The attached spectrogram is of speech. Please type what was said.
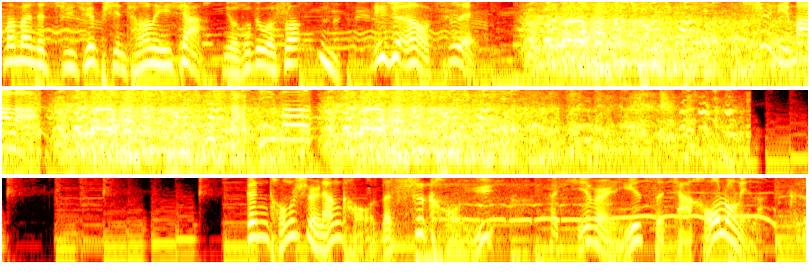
慢慢的咀嚼品尝了一下，扭头对我说：“嗯，的确很好吃哎。”去你妈了！你傻逼吗？跟同事两口子吃烤鱼，他媳妇儿鱼刺卡喉咙里了。可是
